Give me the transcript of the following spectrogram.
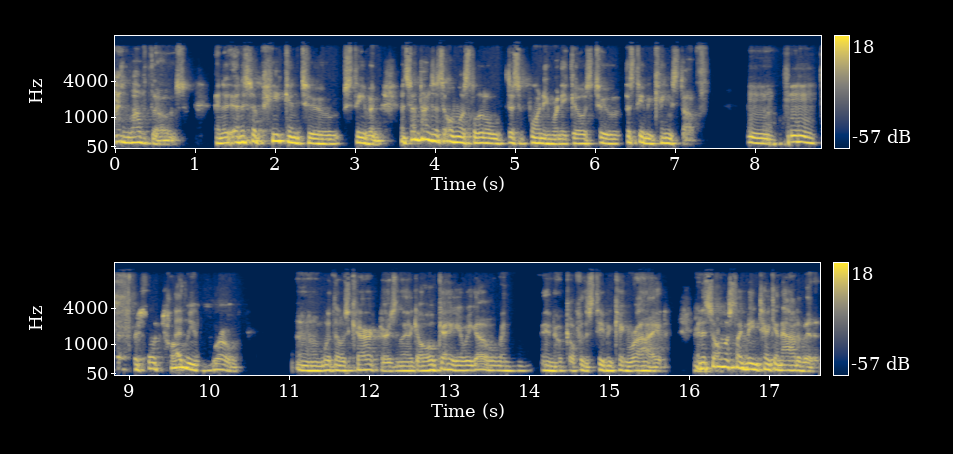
I love those. And, it, and it's a peek into Stephen. And sometimes it's almost a little disappointing when he goes to the Stephen King stuff. Mm-hmm. They're so totally in the world um, with those characters, and then I go, "Okay, here we go," and you know, go for the Stephen King ride. Mm-hmm. And it's almost like being taken out of it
